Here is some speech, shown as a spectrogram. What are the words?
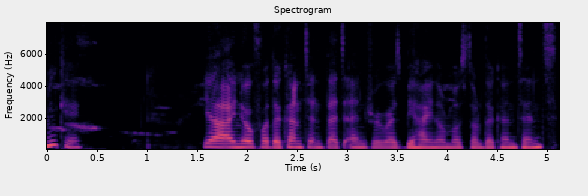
Okay. Yeah, I know for the content that Andrew was behind almost all the content,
